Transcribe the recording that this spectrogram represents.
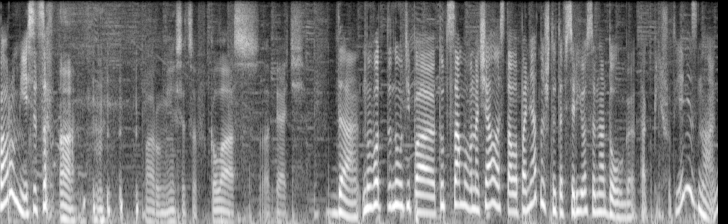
Пару месяцев. А, пару месяцев, класс, опять. Да, ну вот, ну, типа, тут с самого начала стало понятно, что это всерьез и надолго, так пишут. Я не знаю.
